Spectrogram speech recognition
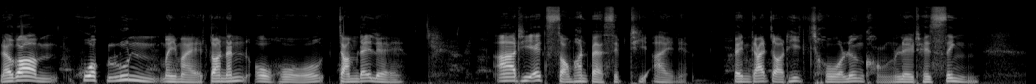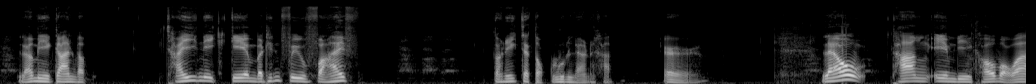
แล้วก็พวกรุ่นใหม่ๆ ตอนนั้นโอ้โหจำได้เลย RTX 2080 Ti เนี่ย เป็นการ์ดจอที่โชว์เรื่องของ Ray Tracing แล้วมีการแบบ ใช้ในเกม Battlefield 5 ตอนนี้จะตกรุ่นแล้วนะครับ เออ แล้วทาง AMD เขาบอกว่า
